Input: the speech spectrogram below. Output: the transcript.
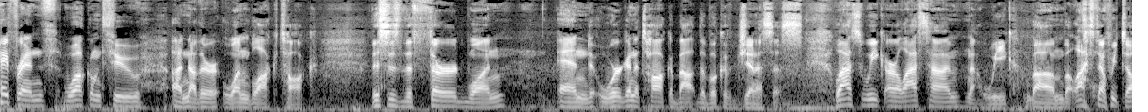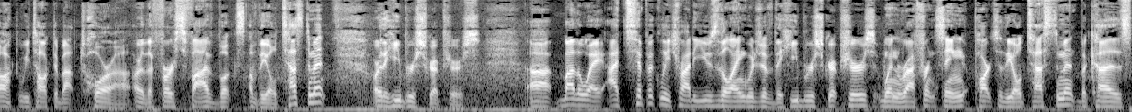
Hey, friends, welcome to another One Block Talk. This is the third one, and we're going to talk about the book of Genesis. Last week, or last time, not week, um, but last time we talked, we talked about Torah, or the first five books of the Old Testament, or the Hebrew Scriptures. Uh, by the way, I typically try to use the language of the Hebrew Scriptures when referencing parts of the Old Testament because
